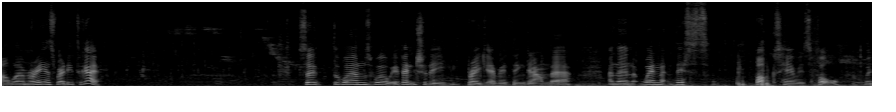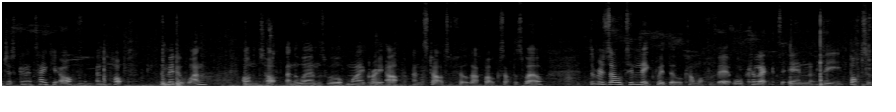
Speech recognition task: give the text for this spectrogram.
our wormery is ready to go. So the worms will eventually break everything down there. And then when this box here is full, we're just going to take it off and pop the middle one on top and the worms will migrate up and start to fill that box up as well. The resulting liquid that will come off of it will collect in the bottom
